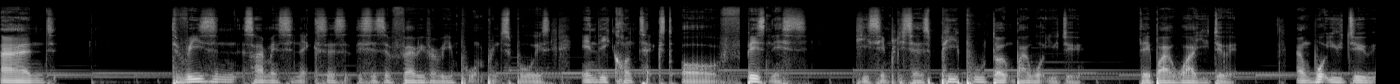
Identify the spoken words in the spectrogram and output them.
And the reason Simon Sinek says that this is a very, very important principle is in the context of business. He simply says people don't buy what you do, they buy why you do it. And what you do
